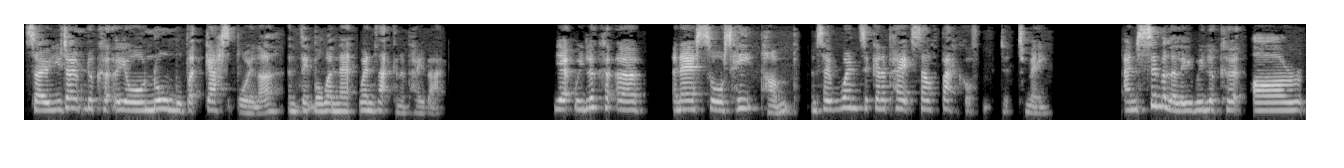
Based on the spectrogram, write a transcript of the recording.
So you don't look at your normal gas boiler and think, well, when that, when's that going to pay back? Yet we look at a an air source heat pump and say, when's it going to pay itself back off to, to me? And similarly, we look at our,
